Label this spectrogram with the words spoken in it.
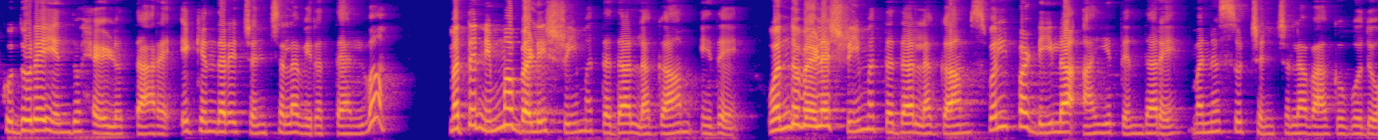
ಕುದುರೆ ಎಂದು ಹೇಳುತ್ತಾರೆ. ಏಕೆಂದರೆ ಚಂಚಲವಿರುತ್ತೆ ಅಲ್ವಾ? ಮತ್ತೆ ನಿಮ್ಮ ಬಳಿ ಶ್ರೀಮತದ ಲಗಾಮ್ ಇದೆ. ಒಂದು ವೇಳೆ ಶ್ರೀಮತದ ಲಗಾಮ್ ಸ್ವಲ್ಪ ಡೀಲ ಆಯಿತೆಂದರೆ ಮನಸ್ಸು ಚಂಚಲವಾಗುವುದು.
